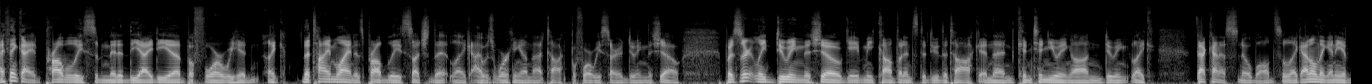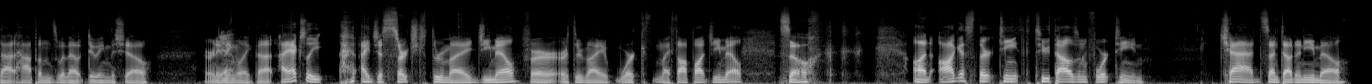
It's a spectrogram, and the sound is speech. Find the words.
I think I had probably submitted the idea before we had like the timeline is probably such that like I was working on that talk before we started doing the show. But certainly doing the show gave me confidence to do the talk and then continuing on doing like that kind of snowballed. So like I don't think any of that happens without doing the show or anything Yeah. like that. I actually I just searched through my Gmail for or through my work my Thoughtbot Gmail. So on August 13th, 2014, Chad sent out an email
